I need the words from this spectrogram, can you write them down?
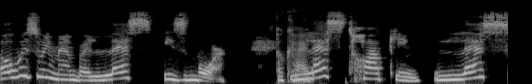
always remember less is more. Okay. Less talking, less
